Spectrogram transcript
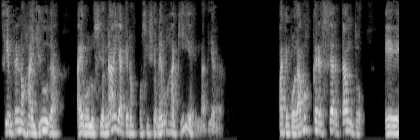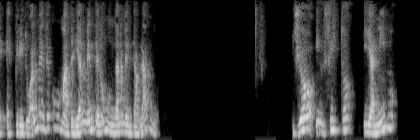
siempre nos ayuda a evolucionar y a que nos posicionemos aquí en la Tierra, para que podamos crecer tanto eh, espiritualmente como materialmente, no mundanamente hablando. Yo insisto y animo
